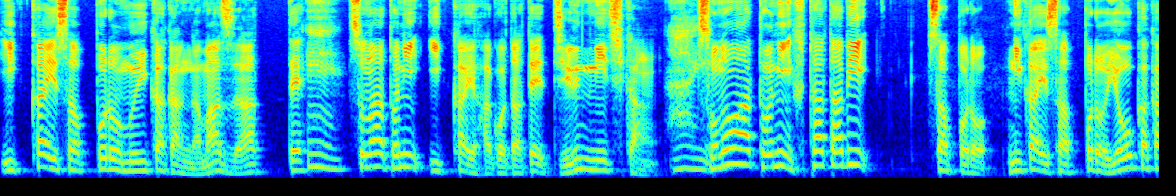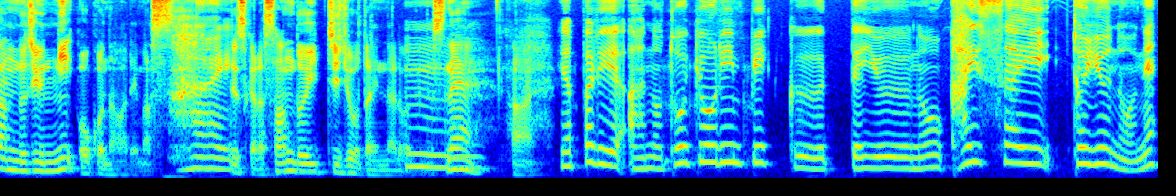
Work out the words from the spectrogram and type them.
1回札幌6日間がまずあって、ええ。その後に1回函館12日間、はい。その後に再び札幌2回札幌8日間の順に行われます、はい。ですからサンドイッチ状態になるわけですね、はい。やっぱりあの東京オリンピックっていうのを開催というのをね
